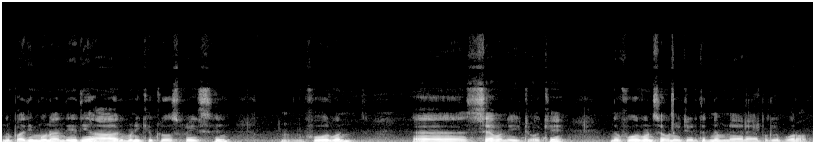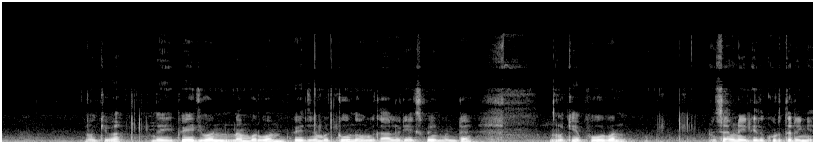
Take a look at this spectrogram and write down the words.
இந்த பதிமூணாம் தேதி ஆறு மணிக்கு close price four one seven eight okay இந்த ஃபோர் ஒன் செவன் எயிட் எடுத்துகிட்டு நம்ம நேராக ஆப்புக்குள்ளே போகிறோம் ஓகேவா இந்த page one number one page number two நான் உங்களுக்கு ஆல்ரெடி எக்ஸ்பிளைன் பண்ணிட்டேன். Okay four one seven eight இது கொடுத்துட்றீங்க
